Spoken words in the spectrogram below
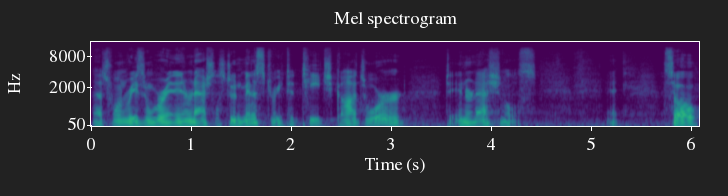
That's one reason we're in international student ministry, to teach God's Word to internationals. So,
